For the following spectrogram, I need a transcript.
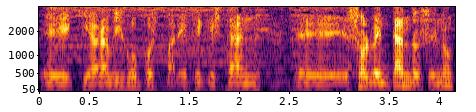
eh, que ahora mismo pues parece que están eh, solventándose, ¿no?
